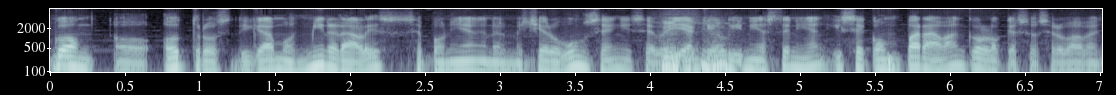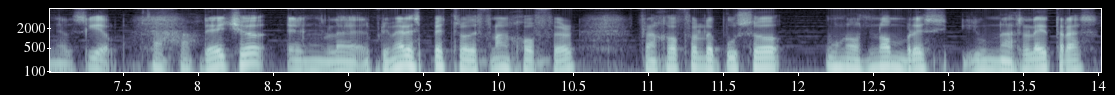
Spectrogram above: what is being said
con otros, digamos, minerales, se ponían en el mechero Bunsen y se veía qué líneas tenían y se comparaban con lo que se observaba en el cielo. De hecho, en el primer espectro de Fraunhofer, Fraunhofer le puso unos nombres y unas letras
